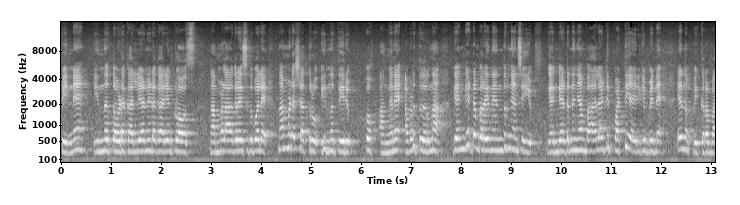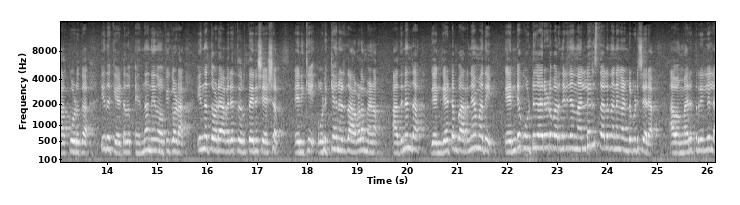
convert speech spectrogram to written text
പിന്നെ ഇന്നത്തോടെ കല്യാണിയുടെ കാര്യം ക്ലോസ്. നമ്മൾ ആഗ്രഹിച്ചതുപോലെ നമ്മുടെ ശത്രു ഇന്ന് തീരും. ഹോ അങ്ങനെ അവൾ തീർന്ന? ഗംഗേട്ടൻ പറയുന്ന എന്തും ഞാൻ ചെയ്യും. ഗംഗേട്ടനെ ഞാൻ ബാലാട്ടി പട്ടിയായിരിക്കും പിന്നെ. എന്നും വിക്രം വാക്ക് കൊടുക്കുക. ഇത് കേട്ടതും എന്നാ നീ നോക്കിക്കോടാ. ഇന്നത്തോടെ അവരെ തീർത്തതിന് ശേഷം എനിക്ക് ഒളിക്കാനൊരു താവളം വേണം. അതിനെന്താ? ഗംഗേട്ടൻ പറഞ്ഞാൽ മതി. എന്റെ കൂട്ടുകാരോട് പറഞ്ഞിട്ട് ഞാൻ നല്ലൊരു സ്ഥലം തന്നെ കണ്ടുപിടിച്ചു തരാം അവന്മാർ ത്രില്ലില്ല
